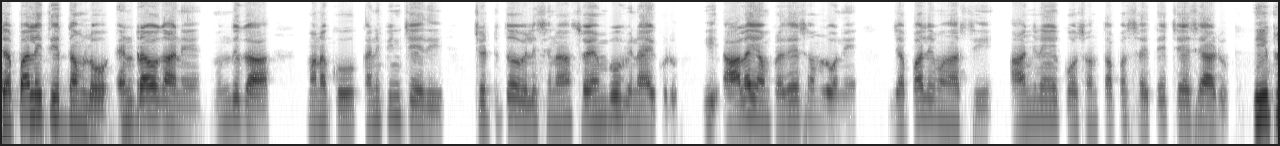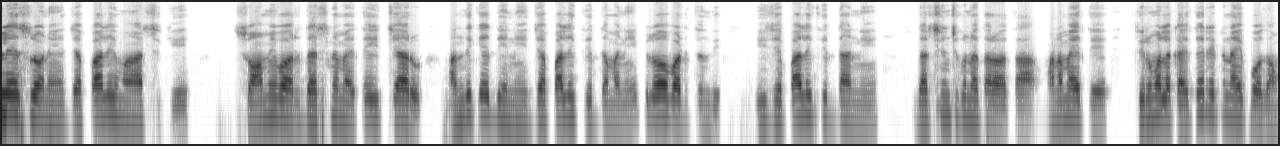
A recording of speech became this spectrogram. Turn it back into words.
జపాలి తీర్థంలో ఎంటర్ ముందుగా మనకు కనిపించేది చెట్టుతో వెలిసిన స్వయంభూ వినాయకుడు. ఈ ఆలయం ప్రదేశంలోనే జపాలి మహర్షి ఆంజనేయ కోసం తపస్సు అయితే చేశాడు. ఈ ప్లేస్లోనే జపాలి మహర్షికి స్వామివారు దర్శనం అయితే ఇచ్చారు. అందుకే దీన్ని జపాలి తీర్థం అని పిలువబడుతుంది. ఈ జపాలి తీర్థాన్ని దర్శించుకున్న తర్వాత మనమైతే తిరుమలకైతే రిటర్న్ అయిపోదాం.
